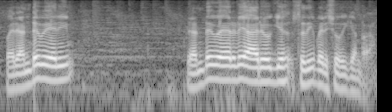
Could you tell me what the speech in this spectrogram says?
അപ്പോൾ രണ്ടുപേരെയും രണ്ടുപേരുടെ ആരോഗ്യസ്ഥിതി പരിശോധിക്കേണ്ടതാണ്.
